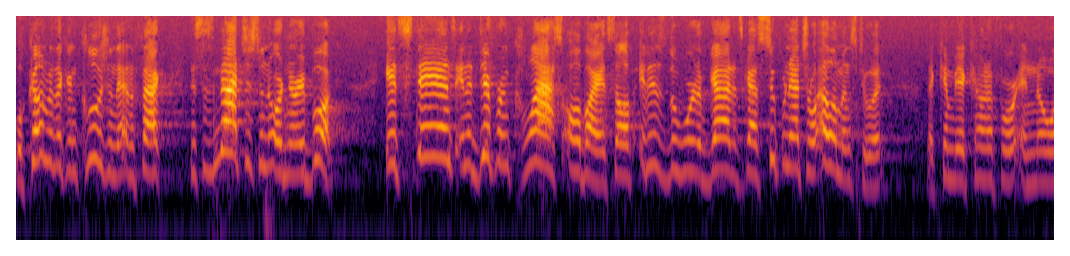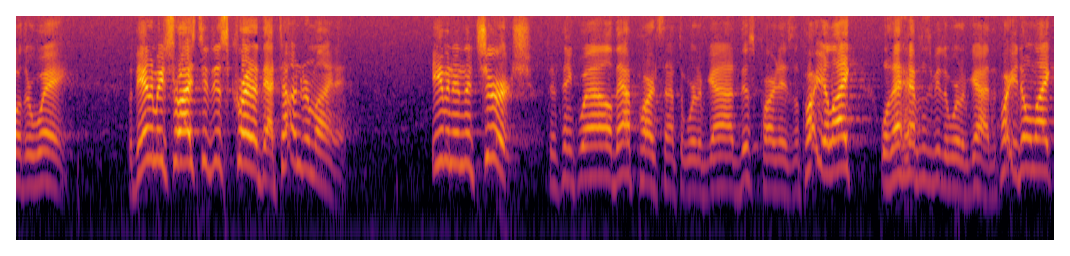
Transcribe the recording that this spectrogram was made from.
will come to the conclusion that, in fact, this is not just an ordinary book. It stands in a different class all by itself. It is the Word of God. It's got supernatural elements to it that can be accounted for in no other way. But the enemy tries to discredit that, to undermine it. Even in the church, to think, well, that part's not the Word of God, this part is. The part you like, well, that happens to be the Word of God. The part you don't like,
